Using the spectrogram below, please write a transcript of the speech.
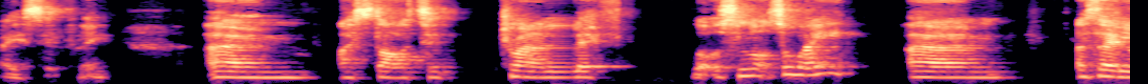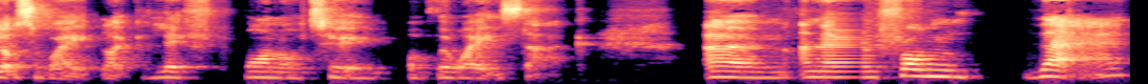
basically. Um, I started trying to lift lots and lots of weight. Um, I say lots of weight, like lift one or two of the weight stack. Um, and then from there,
